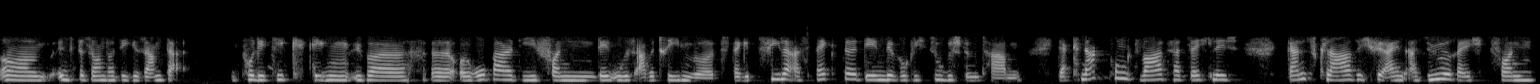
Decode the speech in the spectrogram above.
ähm, insbesondere die gesamte Politik gegenüber äh, Europa, die von den USA betrieben wird. Da gibt es viele Aspekte, denen wir wirklich zugestimmt haben. Der Knackpunkt war tatsächlich ganz klar, sich für ein Asylrecht von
